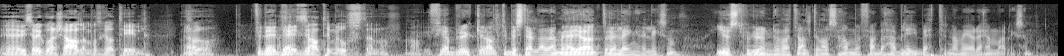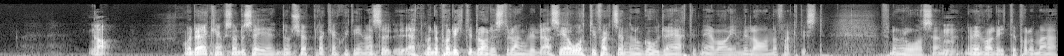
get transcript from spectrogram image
eh, visst är det guanciale man ska ha till? Ja. Alltså, För, det, det, fixar allting med osten och, ja. för jag brukar alltid beställa det, men jag gör inte det längre liksom. Just på grund av att jag alltid var så här, men fan det här blir bättre när man gör det hemma liksom. ja. Och det är kanske som du säger, de köper kanske inte in. Alltså äter man det på en riktigt bra restaurang blir det. Alltså jag åt ju faktiskt en av de godare jag ätit när jag var i Milano faktiskt. För några år sedan. Mm. När vi var lite på de här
